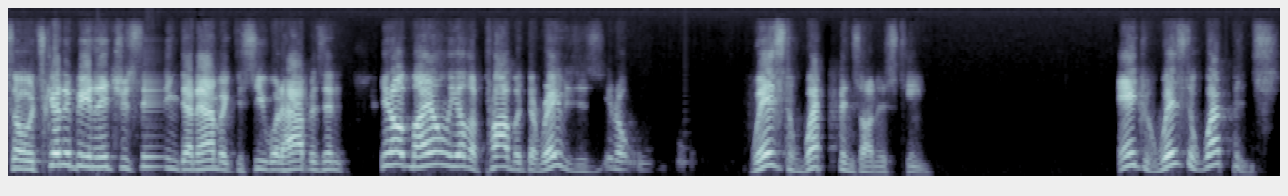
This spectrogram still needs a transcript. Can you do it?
so it's going to be an interesting dynamic to see what happens. And, you know, my only other problem with the Ravens is, you know, where's the weapons on this team? Andrew, where's the weapons?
